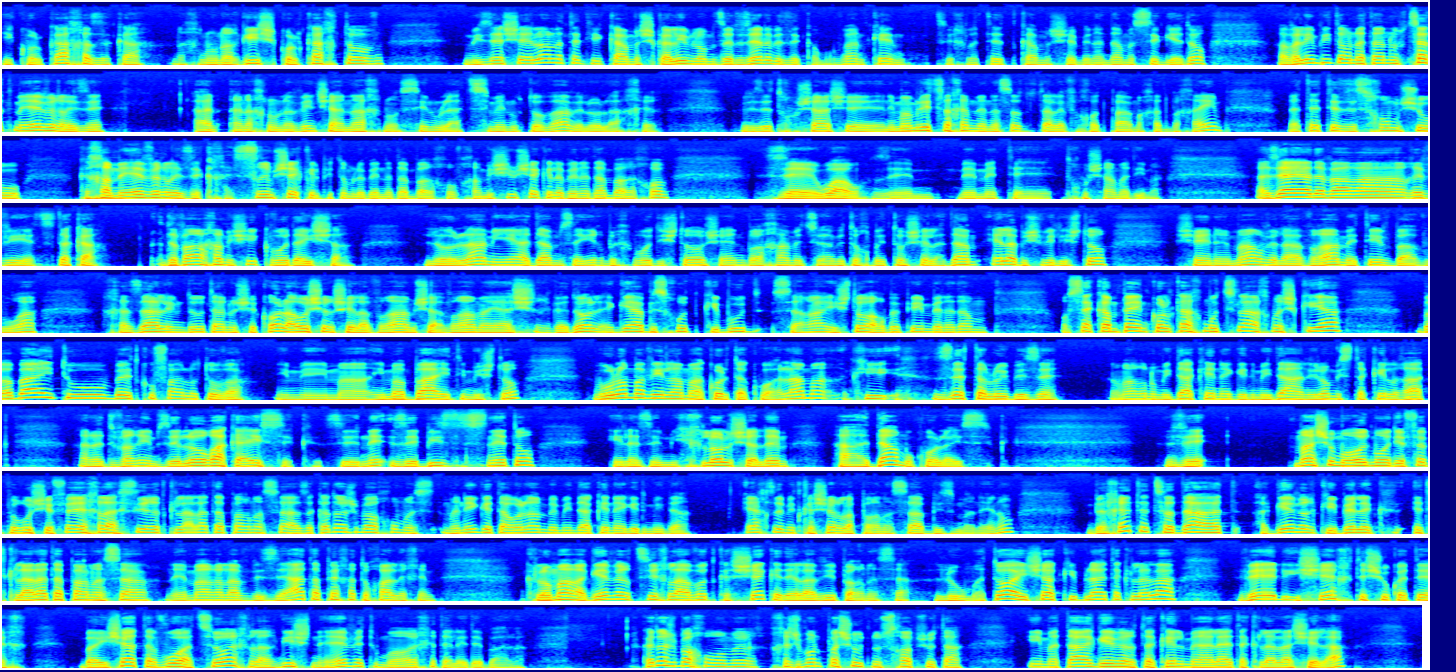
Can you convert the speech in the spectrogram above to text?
היא כל כך חזקה. אנחנו נרגיש כל כך טוב מזה שלא נתתי כמה שקלים, לא מזלזל בזה, כמובן, כן, צריך לתת כמה שבן אדם משיג ידו, אבל אם פתאום נתנו קצת מעבר לזה, אנחנו נבין שאנחנו עשינו לעצמנו טובה ולא לאחר. וזו תחושה שאני ממליץ לכם לנסות אותה לפחות פעם אחת בחיים, לתת איזה סכום שהוא ככה מעבר לזה, ככה 20 שקל פתאום לבן אדם ברחוב, 50 שקל לבן אדם ברחוב, זה וואו, זה באמת אה, תחושה מדהימה. אז זה היה הדבר הרביעי, צדקה. הדבר החמישי, כבוד האישה. לעולם יהיה אדם זהיר בכבוד אשתו, שאין ברכה מצויה בתוך ביתו של אדם, אלא בשביל אשתו, שנאמר ולאברהם מיטיב בעבורה. חז"ל לימדו אותנו שכל העושר של אברהם, שאברהם היה עשיר גדול, הגיע בזכות כיבוד שרה אשתו. הרבה פעמים בן אדם עושה קמפיין כל כך מוצלח, משקיע, בבית הוא בתקופה לא טובה, עם, עם, ה, עם הבית, עם אשתו, והוא לא מבין למה הכל תקוע. למה? כי זה תלוי בזה. אמרנו, מידה כנגד מידה, אני לא מסתכל רק על הדברים, זה לא רק העסק, זה, זה ביזנס נטו, אלא זה מכלול שלם. האדם הוא כל העסק. ומשהו מאוד מאוד יפה, פירוש יפה, איך להסיר את קללת הפרנסה. אז הקדוש ברוך הוא מנהיג את העולם במידה כנגד מידה. איך זה מתקשר לפרנסה בזמננו? בחטא עץ הדעת, הגבר קיבל את קללת הפרנסה, נאמר עליו, וזיעת אפיך תאכל לחם. כלומר, הגבר צריך לעבוד קשה כדי להביא פרנסה. לעומתו, האישה קיבלה את הקללה, ואל אישך תשוקתך. באישה טבוע הצורך להרגיש נאבת ומוערכת על ידי בעלה. הקדוש ברוך הוא אומר, חשבון פשוט, נוסחה פשוטה. אם אתה הגבר תקל מעליה את הקללה שלה,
